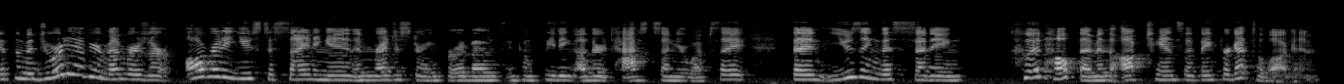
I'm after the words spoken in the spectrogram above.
If the majority of your members are already used to signing in and registering for events and completing other tasks on your website, then using this setting could help them in the off chance that they forget to log in.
